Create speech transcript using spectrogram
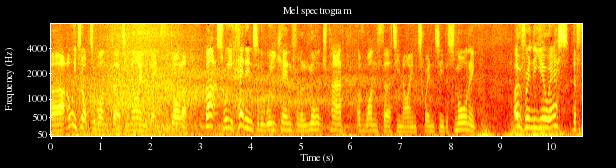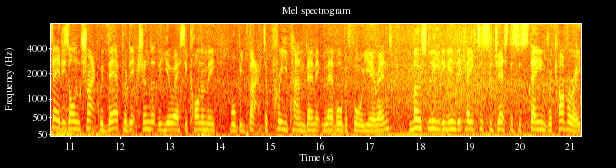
uh, and we dropped to 139 against the dollar. But we head into the weekend from a launch pad of 139.20 this morning. Over in the US, the Fed is on track with their prediction that the US economy will be back to pre pandemic level before year end. Most leading indicators suggest a sustained recovery,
